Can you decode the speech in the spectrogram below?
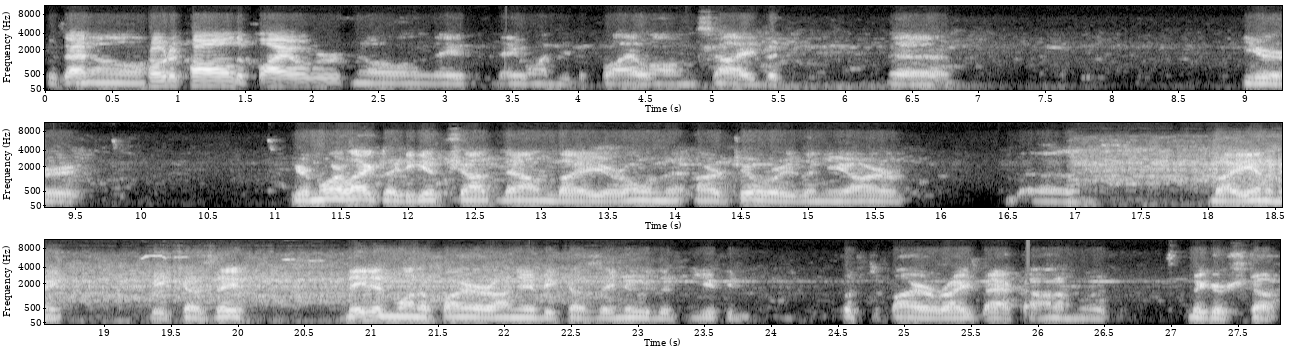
Was that no, protocol to fly over? no, they, they wanted to fly alongside, but, uh, you're, you're more likely to get shot down by your own artillery than you are, uh, by enemy, because they, they didn't want to fire on you because they knew that you could put the fire right back on them with bigger stuff.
